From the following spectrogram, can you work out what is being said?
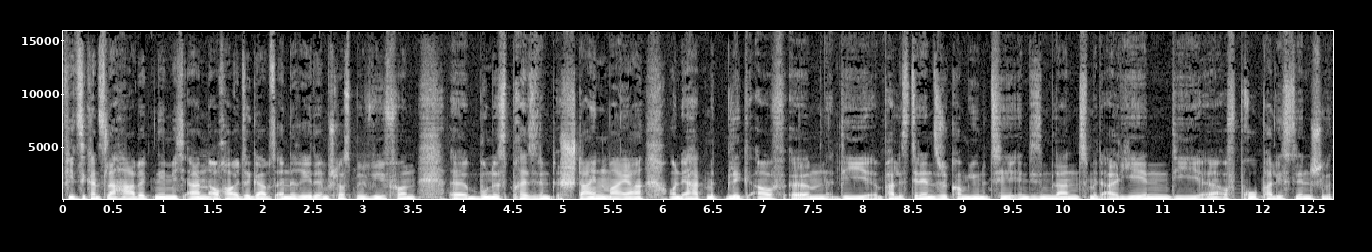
Vizekanzler Habeck, nehme ich an. Auch heute gab es eine Rede im Schloss Bellevue von äh, Bundespräsident Steinmeier. Und er hat mit Blick auf ähm, die palästinensische Community in diesem Land, mit all jenen, die äh, auf pro-palästinensische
